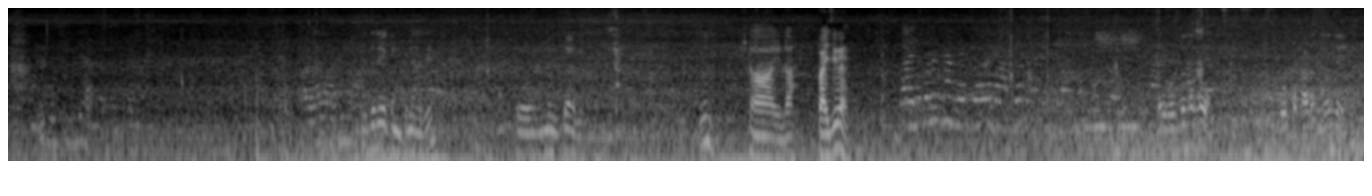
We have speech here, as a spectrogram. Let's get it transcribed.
इधर ये कंपनी आगे। तो मिलते आगे। शाईला पाहिजे काय? काही बोलतो नको फोटो काढून घेऊन जाईल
